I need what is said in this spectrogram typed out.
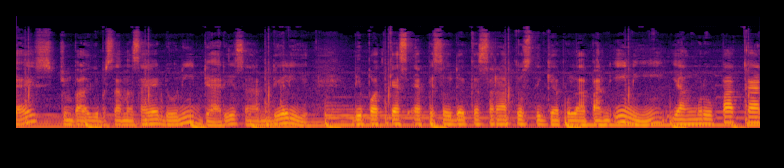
guys, jumpa lagi bersama saya Doni dari Saham Daily Di podcast episode ke-138 ini yang merupakan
